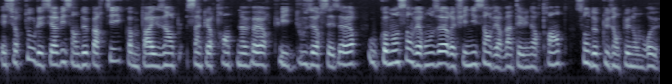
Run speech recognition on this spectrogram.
Et surtout, les services en deux parties, comme par exemple 5h30, 9h, puis 12h, 16h, ou commençant vers 11h et finissant vers 21h30, sont de plus en plus nombreux.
